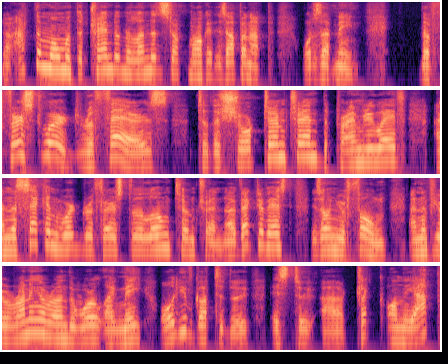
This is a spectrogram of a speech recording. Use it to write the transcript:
Now, at the moment, the trend on the London stock market is up and up. What does that mean? The first word refers to the short-term trend, the primary wave, and the second word refers to the long-term trend. Now, VectorVest is on your phone, and if you're running around the world like me, all you've got to do is to uh, click on the app,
